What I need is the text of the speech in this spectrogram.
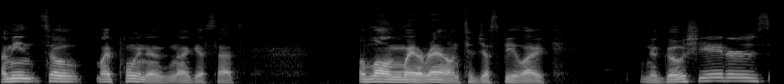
I mean, so my point is, and I guess that's a long way around to just be like, negotiators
